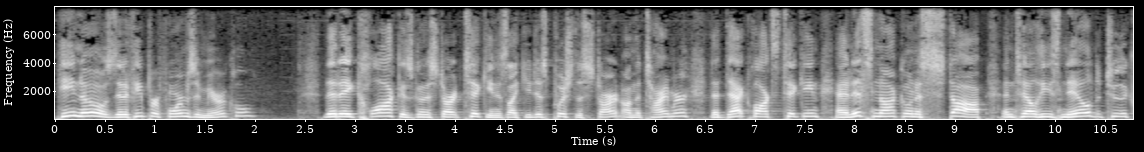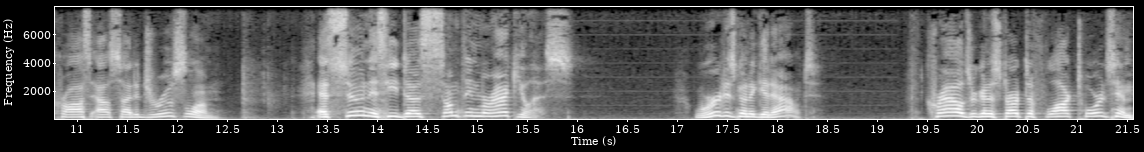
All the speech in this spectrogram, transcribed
He knows that if he performs a miracle, that a clock is going to start ticking. It's like you just push the start on the timer, that that clock's ticking, and it's not going to stop until he's nailed to the cross outside of Jerusalem. As soon as he does something miraculous, word is going to get out. Crowds are going to start to flock towards him.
